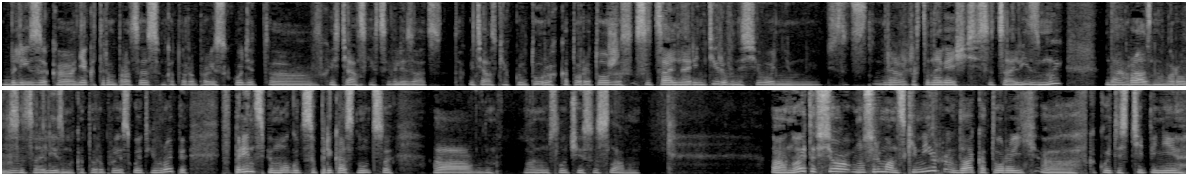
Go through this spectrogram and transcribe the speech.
близок к некоторым процессам, которые происходят э, в христианских цивилизациях, в христианских культурах, которые тоже социально ориентированы сегодня, становящиеся социализмы, да, разного рода mm-hmm. социализмы, которые происходят в Европе, в принципе, могут соприкоснуться а, в данном случае с исламом. А, но это все мусульманский мир, да, который а, в какой-то степени,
